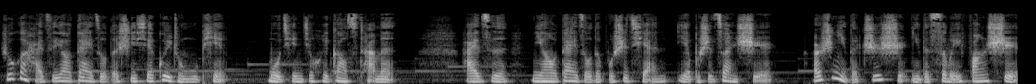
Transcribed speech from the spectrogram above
如果孩子要带走的是一些贵重物品，母亲就会告诉他们：孩子，你要带走的不是钱，也不是钻石，而是你的知识、你的思维方式。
